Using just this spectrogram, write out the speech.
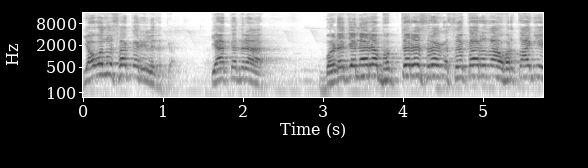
ಯಾವುದು ಸಹಕಾರ ಇಲ್ಲ ಇದಕ್ಕೆ. ಯಾಕಂದ್ರೆ ಬಡ ಜನರ ಭಕ್ತರ ಸಹ- ಸಹಕಾರದ ಹೊರತಾಗಿ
